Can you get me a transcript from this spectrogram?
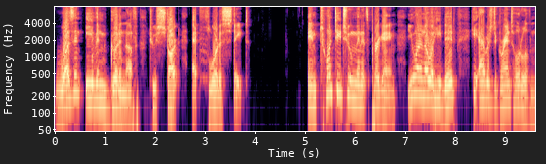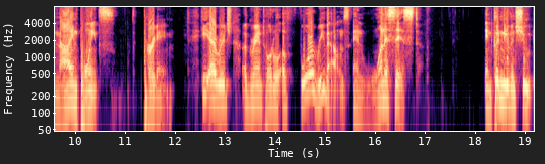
wasn't even good enough to start at Florida State. In 22 minutes per game, you want to know what he did? He averaged a grand total of nine points per game. He averaged a grand total of four rebounds and one assist and couldn't even shoot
